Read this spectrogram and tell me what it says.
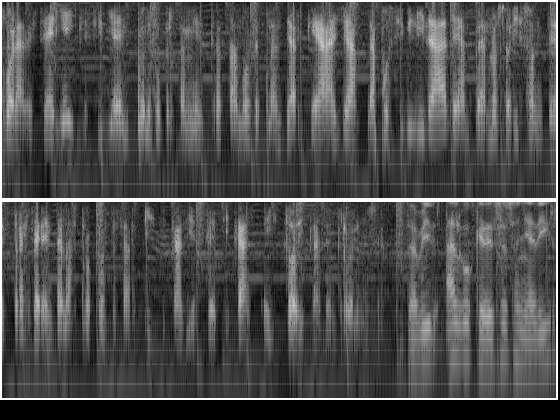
fuera de serie y que si bien pues, nosotros también tratamos de plantear que haya la posibilidad de ampliar los horizontes referente a las propuestas artísticas y estéticas e históricas dentro del museo. David, ¿algo que desees añadir?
